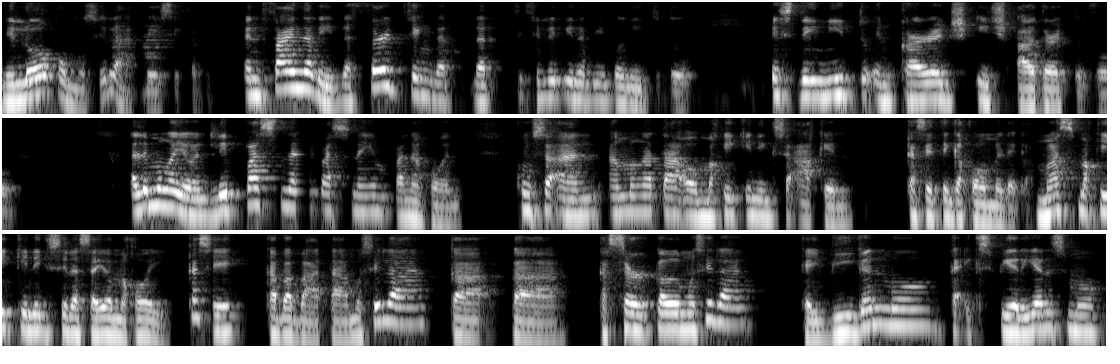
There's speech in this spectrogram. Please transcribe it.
Niloko mo sila basically. And finally, the third thing that, that Filipino people need to do is they need to encourage each other to vote. Alam mo ngayon, lipas na lipas na yung panahon kung saan ang mga tao makikinig sa akin kasi tiga Comelec. Mas makikinig sila sa iyo, Makoy. Kasi kababata mo sila, ka, ka, ka-circle mo sila, kaibigan mo, ka-experience mo,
